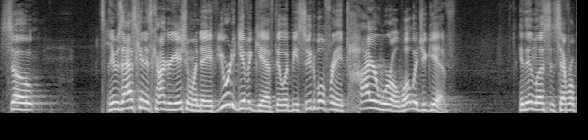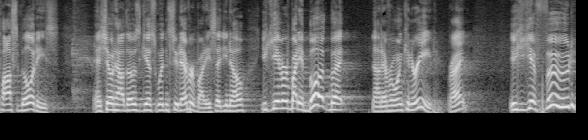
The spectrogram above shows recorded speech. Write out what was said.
So he was asking his congregation one day if you were to give a gift that would be suitable for the entire world, what would you give? He then listed several possibilities and showed how those gifts wouldn't suit everybody. He said, you know, you give everybody a book, but not everyone can read, right? You could give food,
